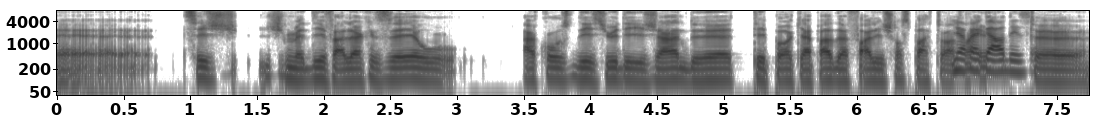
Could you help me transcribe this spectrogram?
euh, tu sais, je, je me dévalorisais au- à cause des yeux des gens de t'es pas capable de faire les choses par toi-même. regard des T'as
